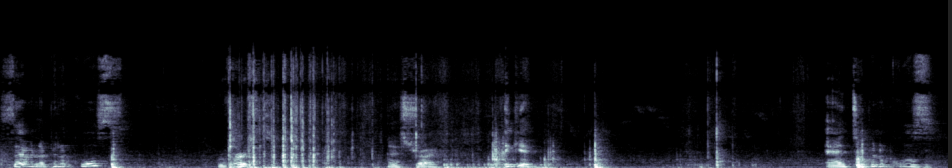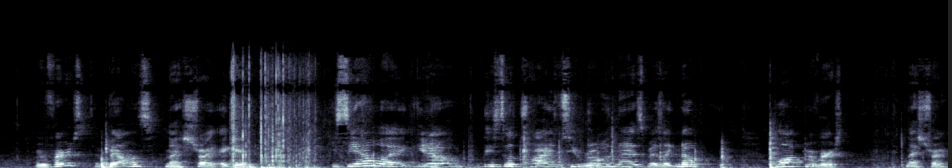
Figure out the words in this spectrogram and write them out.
Seven of Pentacles. Reversed. Nice try. Again. And two Pentacles. Reversed. Balance. Nice try. Again. You see how, like, you know, they still try to ruin this, but it's like, nope. Blocked. Reversed. Nice try.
